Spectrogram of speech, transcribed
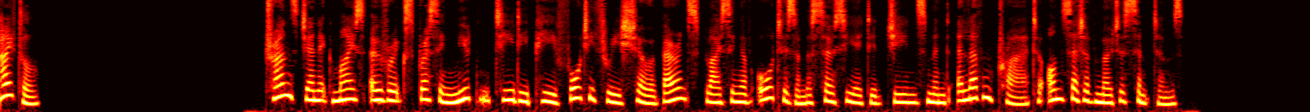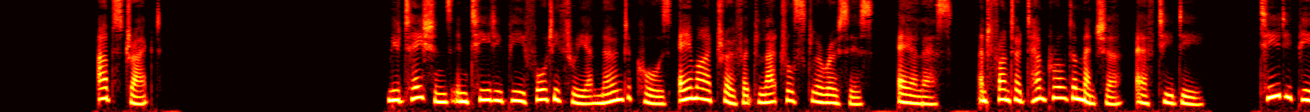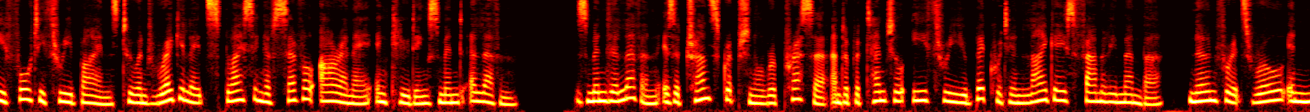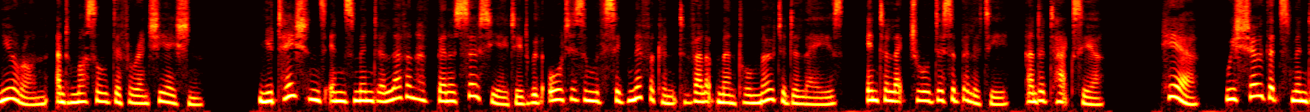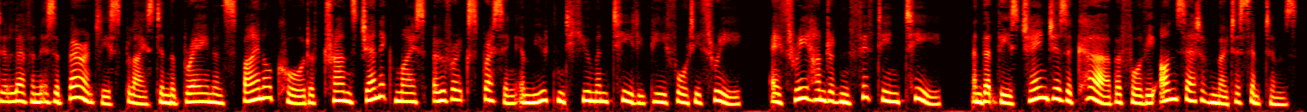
Title Transgenic mice overexpressing mutant TDP43 show aberrant splicing of autism associated genes Zmynd11 prior to onset of motor symptoms. Abstract Mutations in TDP43 are known to cause amyotrophic lateral sclerosis, ALS, and frontotemporal dementia, FTD. TDP43 binds to and regulates splicing of several RNA, including Zmynd11. Zmynd11 is a transcriptional repressor and a potential E3 ubiquitin ligase family member, known for its role in neuron and muscle differentiation. Mutations in Zmynd11 have been associated with autism with significant developmental motor delays, intellectual disability, and ataxia. Here, we show that Zmynd11 is aberrantly spliced in the brain and spinal cord of transgenic mice overexpressing a mutant human TDP43, A315T, and that these changes occur before the onset of motor symptoms.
